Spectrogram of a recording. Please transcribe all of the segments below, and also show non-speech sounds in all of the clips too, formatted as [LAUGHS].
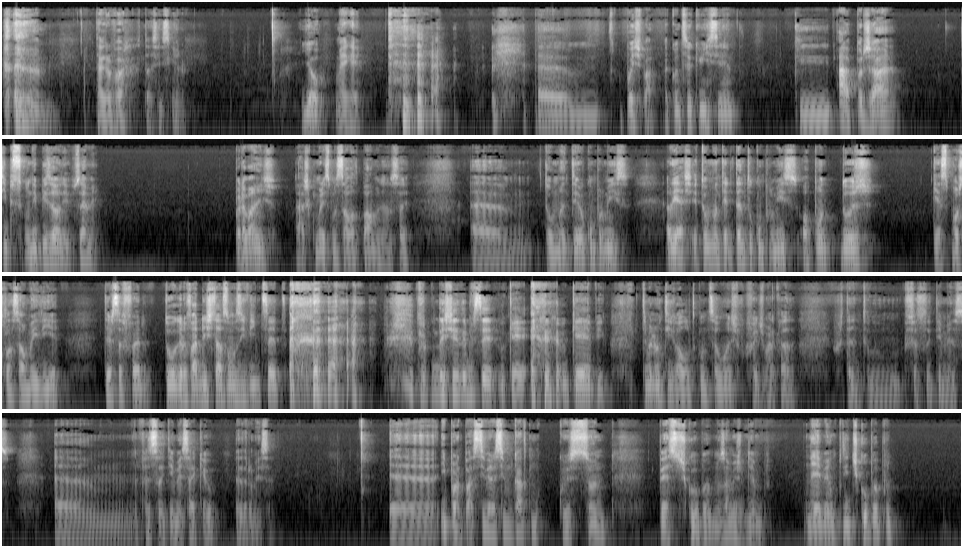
Está [COUGHS] a gravar? Está sim, senhora. Yo, como é que é? [LAUGHS] um, pois pá, aconteceu aqui um incidente que. Ah, para já. Tipo, segundo episódio, percebem? Parabéns. Acho que mereço uma sala de palmas, não sei. Estou um, a manter o compromisso. Aliás, eu estou a manter tanto o compromisso ao ponto de hoje, que é suposto lançar ao meio-dia, terça-feira, estou a gravar isto às 11h27. [LAUGHS] porque me deixei adormecer, o que, é, [LAUGHS] o que é épico. Também não tive aula de condução hoje, porque foi desmarcada. Portanto, facilita imenso. Um, facilita imenso é que eu adormeça. Uh, e pronto, pá, se estiver assim um bocado com, com este sono, peço desculpa, mas ao mesmo tempo não é bem um pedido de desculpa, porque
